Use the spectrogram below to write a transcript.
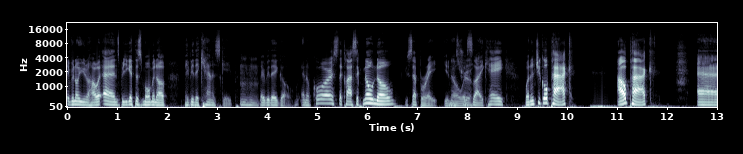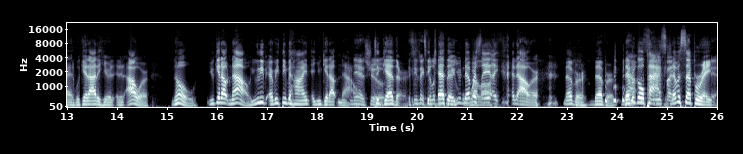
even though you know how it ends, but you get this moment of maybe they can escape Mhm. maybe they go. And of course, the classic no, no, you separate. You know, it's like, hey, why don't you go pack? I'll pack, and we'll get out of here in an hour. No, you get out now. You leave everything behind and you get out now. Yeah, it's true. Together. It seems like together. You never well say off. like an hour. Never, never, never Now- go pack. Seriously. Never separate. Yeah.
